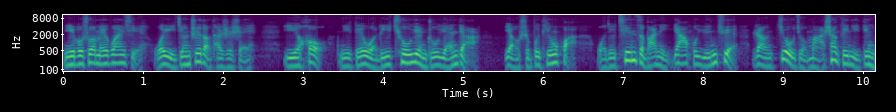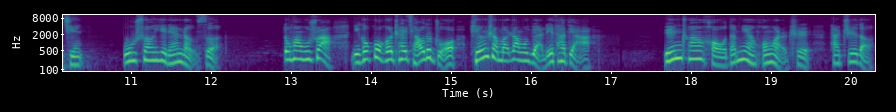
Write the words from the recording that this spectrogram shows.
你不说没关系，我已经知道他是谁。以后你给我离秋韵竹远点儿，要是不听话，我就亲自把你押回云雀，让舅舅马上给你定亲。无双一脸冷色。东方无双，你个过河拆桥的主，凭什么让我远离他点儿？云川吼得面红耳赤，他知道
